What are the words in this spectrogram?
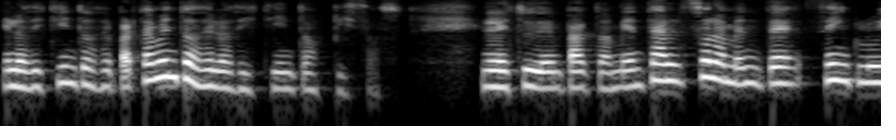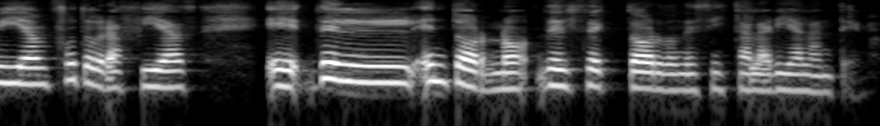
en los distintos departamentos de los distintos pisos. En el estudio de impacto ambiental solamente se incluían fotografías eh, del entorno del sector donde se instalaría la antena.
